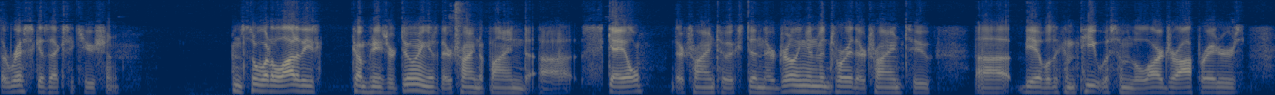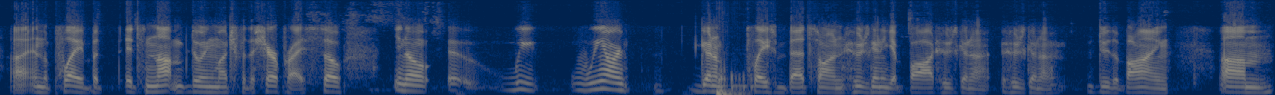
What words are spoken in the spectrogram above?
The risk is execution. And so what a lot of these companies are doing is they're trying to find uh, scale. They're trying to extend their drilling inventory. They're trying to uh, be able to compete with some of the larger operators uh, in the play, but it's not doing much for the share price. So, you know, uh, we we aren't going to place bets on who's going to get bought, who's going to who's going to do the buying. Um,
